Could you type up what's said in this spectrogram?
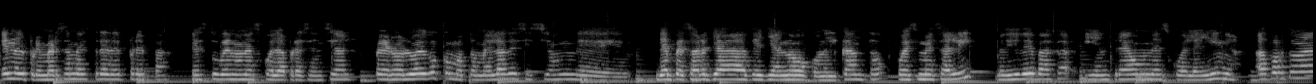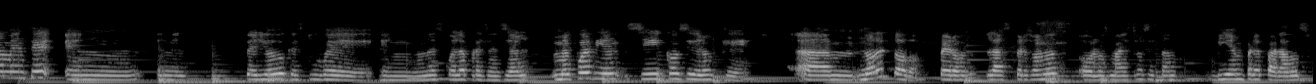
en el primer semestre de prepa estuve en una escuela presencial, pero luego como tomé la decisión de, de empezar ya de lleno con el canto, pues me salí, me di de baja y entré a una escuela en línea. Afortunadamente en, en el periodo que estuve en una escuela presencial me fue bien, sí considero que no de todo, pero las personas o los maestros están bien preparados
